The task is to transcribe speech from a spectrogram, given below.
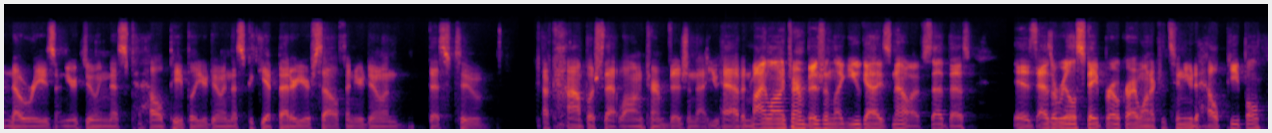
no reason. You're doing this to help people. You're doing this to get better yourself. And you're doing this to accomplish that long-term vision that you have. And my long-term vision like you guys know i've said this is as a real estate broker i want to continue to help people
